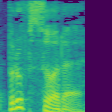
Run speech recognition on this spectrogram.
professora.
